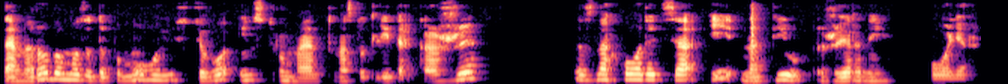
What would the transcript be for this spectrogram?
Це ми робимо за допомогою цього інструменту. У нас тут літерка Ж знаходиться і напівжирний колір.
